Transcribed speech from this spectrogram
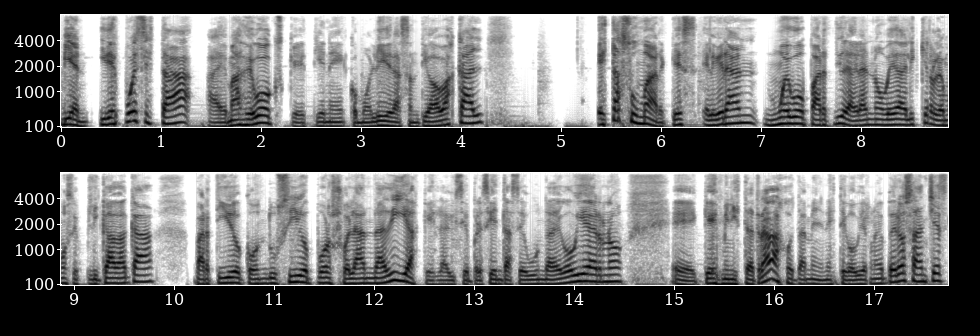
Bien, y después está, además de Vox, que tiene como líder a Santiago Abascal, está Sumar, que es el gran nuevo partido, la gran novedad de la izquierda, lo hemos explicado acá, partido conducido por Yolanda Díaz, que es la vicepresidenta segunda de gobierno, eh, que es ministra de Trabajo también en este gobierno de Pedro Sánchez,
